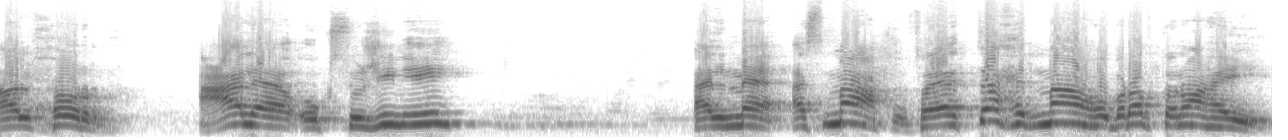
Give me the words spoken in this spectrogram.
الحر. على أكسجين إيه؟ الماء. أسمعكم. فيتحد معه برابطة نوعها إيه؟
